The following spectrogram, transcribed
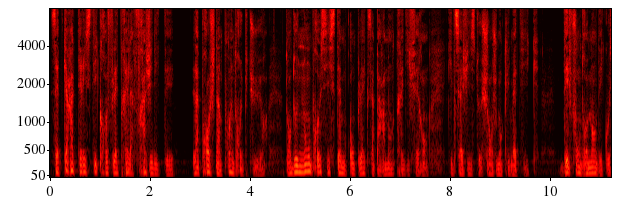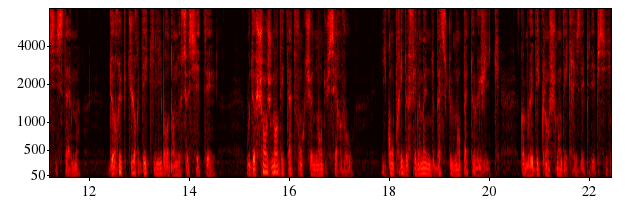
cette caractéristique reflèterait la fragilité, l'approche d'un point de rupture, dans de nombreux systèmes complexes apparemment très différents, qu'il s'agisse de changements climatiques, d'effondrement d'écosystèmes, de rupture d'équilibre dans nos sociétés, ou de changement d'état de fonctionnement du cerveau, y compris de phénomènes de basculement pathologique, comme le déclenchement des crises d'épilepsie.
